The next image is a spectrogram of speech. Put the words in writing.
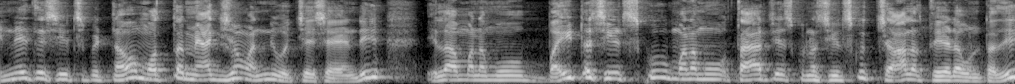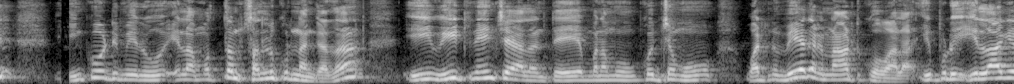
ఎన్నైతే సీడ్స్ పెట్టినామో మొత్తం మ్యాక్సిమం అన్నీ వచ్చేసాయండి. ఇలా మనము బయట సీడ్స్కు మనము తయారు చేసుకున్న సీడ్స్కు చాలా తేడా ఉంటుంది. ఇంకోటి మీరు ఇలా మొత్తం చల్లుకున్నాం కదా ఈ వీటిని ఏం చేయాలంటే మనము కొంచెము వాటిని వేరే నాటుకోవాలా. ఇప్పుడు ఇలాగే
